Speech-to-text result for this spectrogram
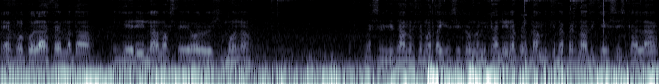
Έχουμε πολλά θέματα. Γεροί να είμαστε όλο το χειμώνα. Να συζητάμε θεματάκια στη χρονομηχανή να περνάμε και να περνάτε και εσείς καλά.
